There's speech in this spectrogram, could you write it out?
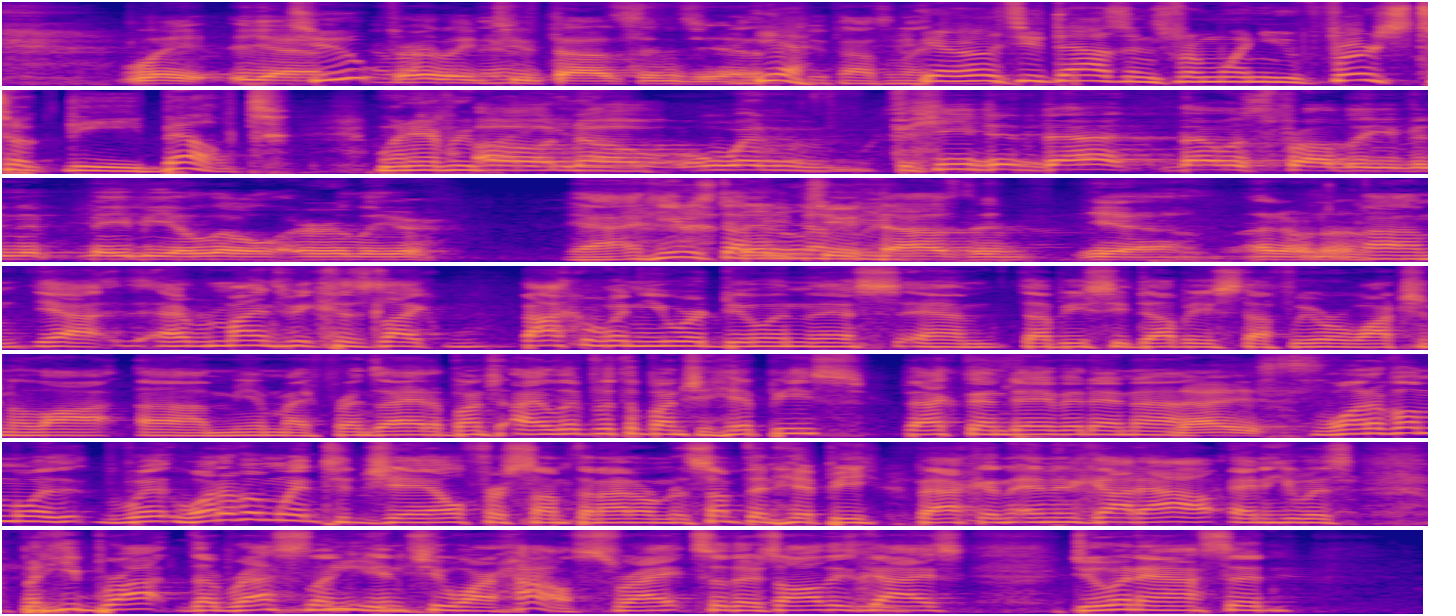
Late, yeah, Two? early two thousands. Yeah. Yeah. 2019. Yeah, early 2000s from when you first took the belt. When everybody. Oh you know- no! When he did that, that was probably even maybe a little earlier Yeah. And he was than WWE. 2000. Yeah, I don't know. Um, yeah, it reminds me because like back when you were doing this um, WCW stuff, we were watching a lot. Uh, me and my friends. I had a bunch. I lived with a bunch of hippies back then, David, and uh, Nice. One of them was one of them went to jail for something I don't know, something hippie back, and, and he got out, and he was, but he brought the wrestling into our house, right? So there's all these guys doing acid.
